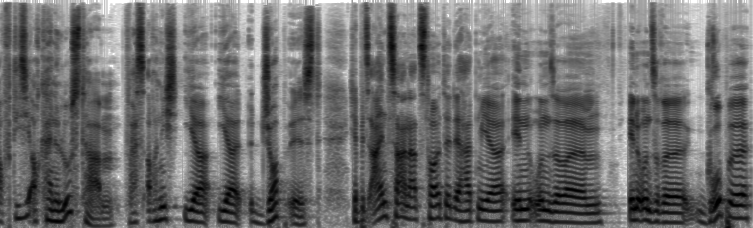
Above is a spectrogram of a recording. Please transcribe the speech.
auf die sie auch keine Lust haben, was auch nicht ihr, ihr Job ist. Ich habe jetzt einen Zahnarzt heute, der hat mir in unsere, in unsere Gruppe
